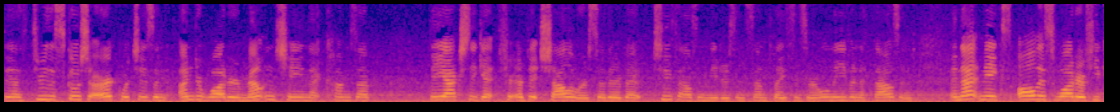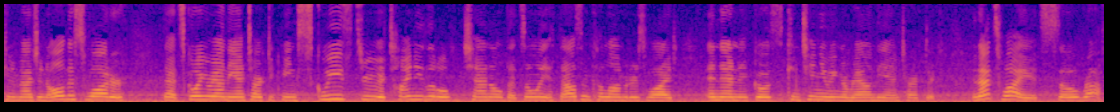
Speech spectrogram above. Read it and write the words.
the, through the Scotia Arc, which is an underwater mountain chain that comes up, they actually get a bit shallower, so they're about 2,000 meters in some places, or only even 1,000. And that makes all this water, if you can imagine, all this water that's going around the Antarctic being squeezed through a tiny little channel that's only 1,000 kilometers wide, and then it goes continuing around the Antarctic. And that's why it's so rough.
